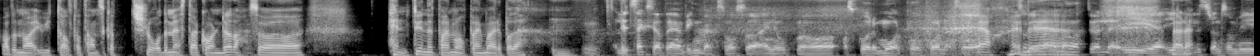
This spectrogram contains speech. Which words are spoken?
og at det nå er uttalt at han skal slå det meste av cornere. Så henter inn et par målpoeng bare på det. Mm. Mm. Litt sexy at det er en wingback som også ender opp med å, å skåre mål på corner. Så, ja, det, så det er mange aktuelle i, i Lillestrøm som vi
